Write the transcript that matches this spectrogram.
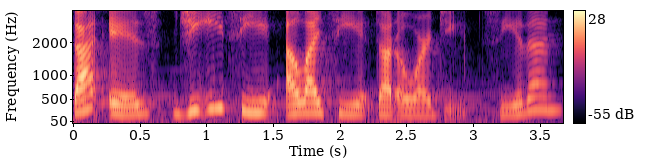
That is G E T L I T.org. See you then.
